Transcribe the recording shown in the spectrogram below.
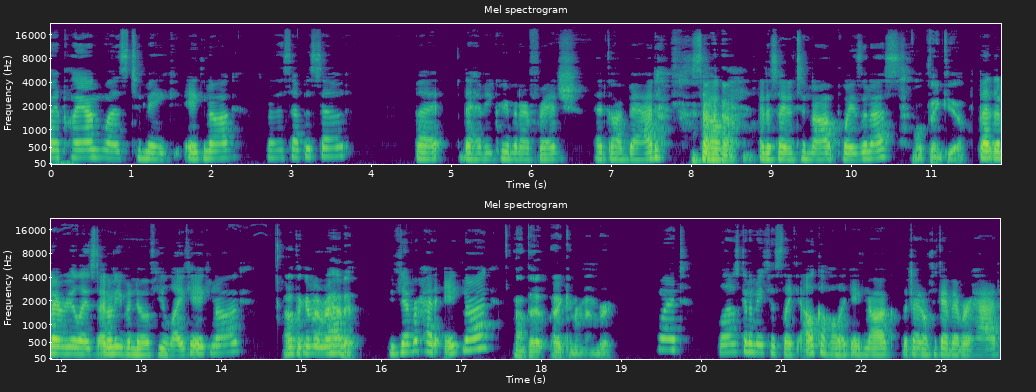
My plan was to make eggnog for this episode, but the heavy cream in our fridge had gone bad, so I decided to not poison us. well, thank you. But then I realized I don't even know if you like eggnog. I don't think I've ever had it. You've never had eggnog? Not that I can remember. What? Well, I was gonna make this like alcoholic eggnog, which I don't think I've ever had.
